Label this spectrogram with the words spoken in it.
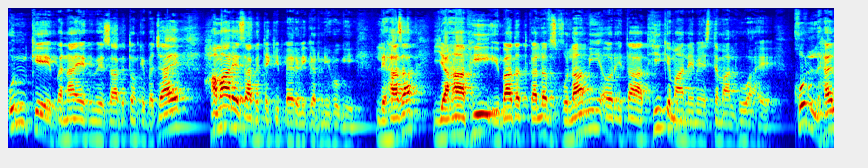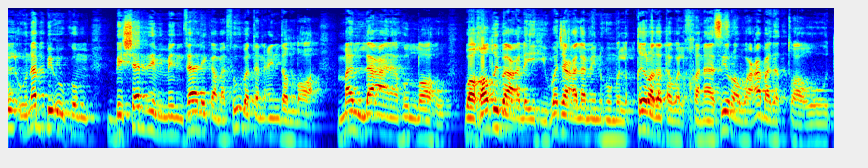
ان کے بنائے ہوئے ضابطوں کے بجائے ہمارے ضابطے کی پیروی کرنی ہوگی۔ لہٰذا یہاں بھی عبادت کا لفظ غلامی اور اطاعت ہی کے معنی میں استعمال ہوا ہے۔ قل هل انبئكم بشر من ذلك مثوبة عند الله من لعنه الله وغضب عليه وجعل منهم القردة والخنازير وعبد الطاغوت۔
